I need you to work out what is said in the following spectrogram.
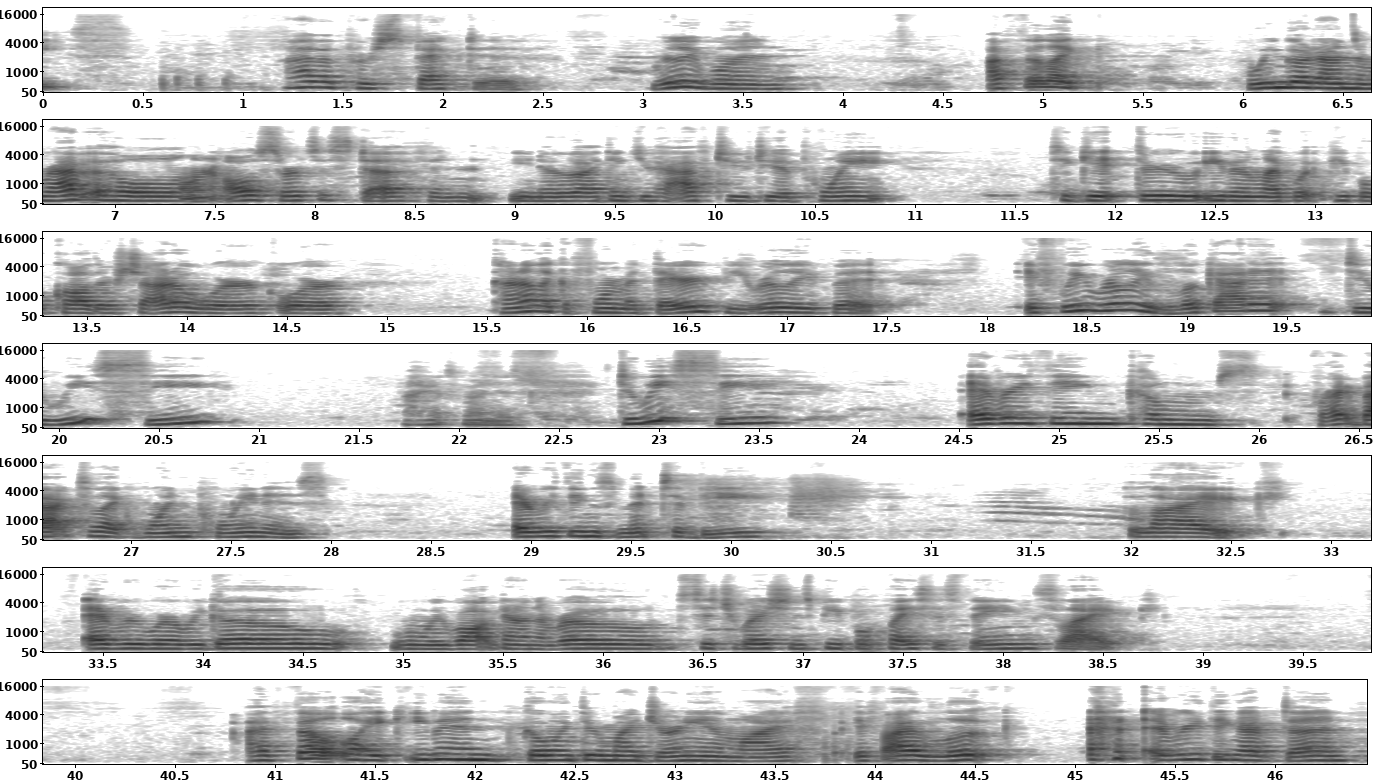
peace. I have a perspective. Really one I feel like we can go down the rabbit hole on all sorts of stuff and you know, I think you have to to a point to get through even like what people call their shadow work or kind of like a form of therapy really, but if we really look at it, do we see I guess mine is do we see everything comes right back to like one point is everything's meant to be. Like everywhere we go when we walk down the road situations people places things like i felt like even going through my journey in life if i look at everything i've done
